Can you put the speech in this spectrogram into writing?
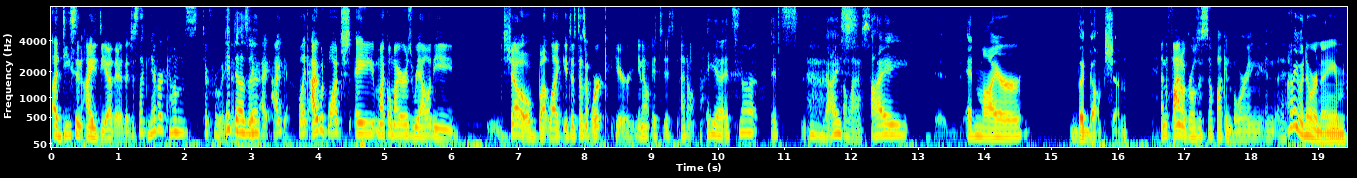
a decent idea there that just like never comes to fruition. It's doesn't. Like, I, I like I would watch a Michael Myers reality show, but like it just doesn't work here. You know, it's just I don't. Yeah, it's not. It's I. Alas. I admire the gumption. And the final girl's just so fucking boring, and uh, I don't even know her name.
